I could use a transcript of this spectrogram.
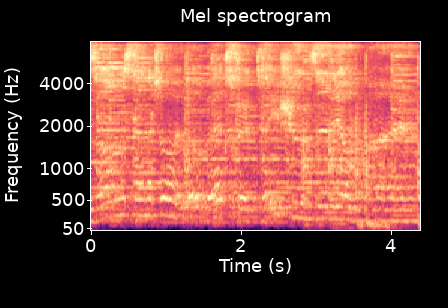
There's always premature of expectations in your mind.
